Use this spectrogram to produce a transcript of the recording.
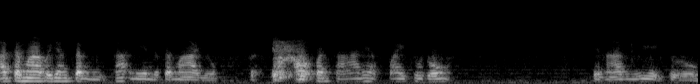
อาตมาก็ยังตำหนิพระเนรอาตมาอยู่ เอาพรรษาเนี่ยไปทุดงไปหาวิเวกทุดง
